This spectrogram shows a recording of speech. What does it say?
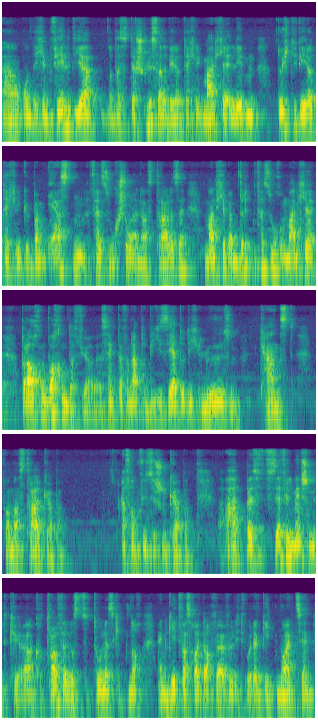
Äh, und ich empfehle dir, und das ist der Schlüssel der Velotechnik, manche erleben durch die Velotechnik beim ersten Versuch schon eine Astralese, manche beim dritten Versuch und manche brauchen Wochen dafür. Es hängt davon ab, wie sehr du dich lösen kannst vom Astralkörper, äh, vom physischen Körper. Hat bei sehr vielen Menschen mit äh, Kontrollverlust zu tun. Es gibt noch ein Gate, was heute auch veröffentlicht wurde, Gate 19.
